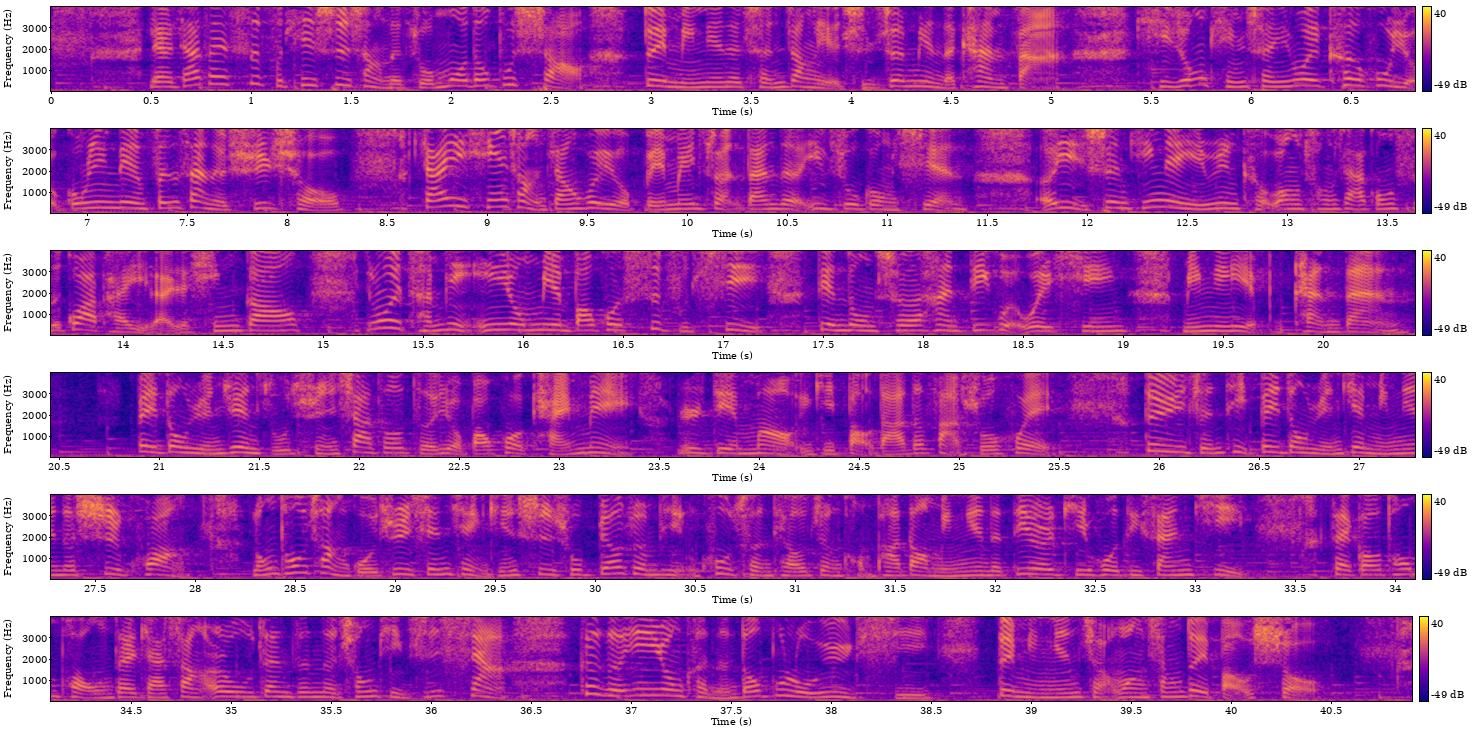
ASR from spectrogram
两家在伺服器市场的琢磨都不少，对明年的成长也持正面的看法。其中秦城因为客户有供应链分散的需求，嘉义新厂将会有北美转单的挹注贡献，而以盛今年营运渴望创下公司挂牌以来的新高，因为产品应用面包括伺服器、电动车和低轨卫星，明年也不看淡。被动元件族群下周则有包括凯美、日电茂以及宝达的法说会。对于整体被动元件明年的市况，龙头厂国巨先前已经释出标准品库存调整，恐怕到明年的第二季或第三季。在高通膨再加上俄乌战争的冲击之下，各个应用可能都不如预期，对明年展望相对保守。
